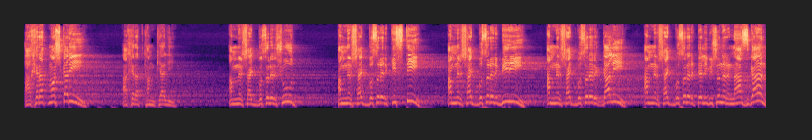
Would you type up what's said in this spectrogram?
আখেরাত মস্কারি? আখেরাত খামখেয়ালি। আমনের ষাট বছরের সুদ, আমনের ষাট বছরের কিস্তি, আমনের ষাট বছরের বিড়ি, আমনের ষাট বছরের গালি, আমনের ষাট বছরের টেলিভিশনের নাচ গান,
